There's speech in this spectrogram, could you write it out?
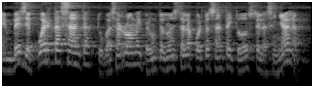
en vez de Puerta Santa, tú vas a Roma y preguntas dónde está la Puerta Santa y todos te la señalan.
